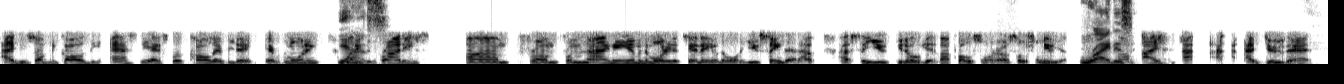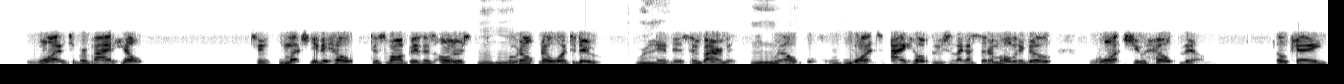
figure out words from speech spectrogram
I do something called the Ask the Expert call every day, every morning, yes. Monday through Fridays, um, from from 9 a.m. in the morning to 10 a.m. in the morning. You've seen that. I've I've seen you you know get my posts on it on social media. Right. Is um, I, I I do that one to provide help to much needed help to small business owners mm-hmm. who don't know what to do right. in this environment. Mm-hmm. Well, once I help them, just like I said a moment ago, once you help them, okay,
